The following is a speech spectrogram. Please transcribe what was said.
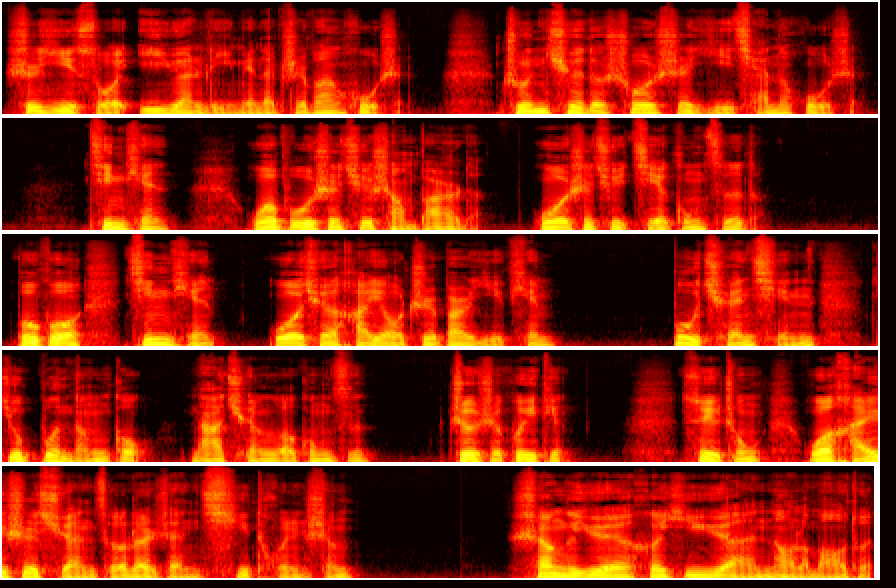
是一所医院里面的值班护士，准确的说是以前的护士。今天我不是去上班的，我是去结工资的。不过今天。我却还要值班一天，不全勤就不能够拿全额工资，这是规定。最终，我还是选择了忍气吞声。上个月和医院闹了矛盾，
